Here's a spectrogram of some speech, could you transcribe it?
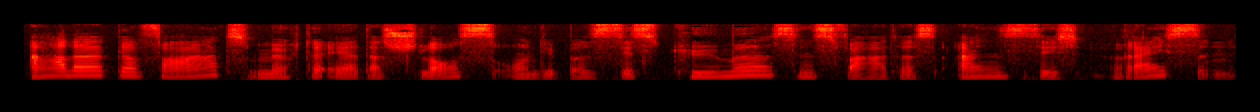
aller Gewalt möchte er das Schloss und die Besitztümer seines Vaters an sich reißen。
